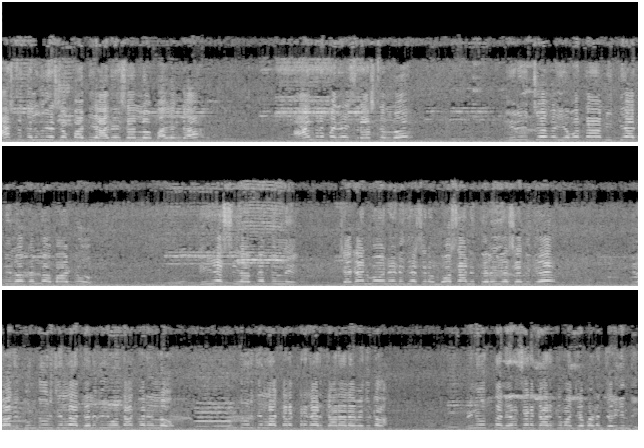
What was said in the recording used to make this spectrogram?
రాష్ట్ర తెలుగుదేశం పార్టీ ఆదేశాల్లో భాగంగా ఆంధ్రప్రదేశ్ రాష్ట్రంలో నిరుద్యోగ యువత విద్యార్థి లోకంతో పాటు డిఎస్సి అభ్యర్థుల్ని జగన్మోహన్ రెడ్డి చేసిన మోసాన్ని తెలియజేసేందుకే ఈరోజు గుంటూరు జిల్లా తెలుగు యువత ఆధ్వర్యంలో గుంటూరు జిల్లా కలెక్టర్ గారి కార్యాలయం ఎదుట వినూత్న నిరసన కార్యక్రమం చేపట్టడం జరిగింది.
